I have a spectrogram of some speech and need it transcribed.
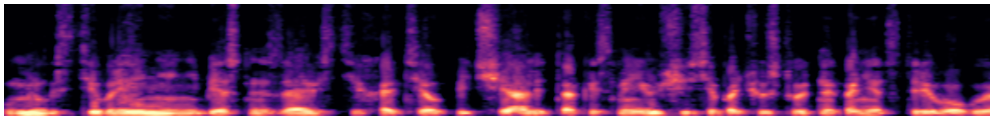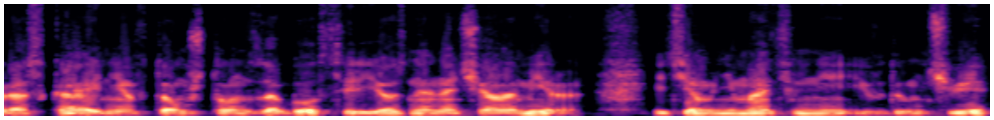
умилостивления небесной зависти хотел печали, так и смеющийся почувствовать наконец тревогу и раскаяние в том, что он забыл серьезное начало мира, и тем внимательнее и вдумчивее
